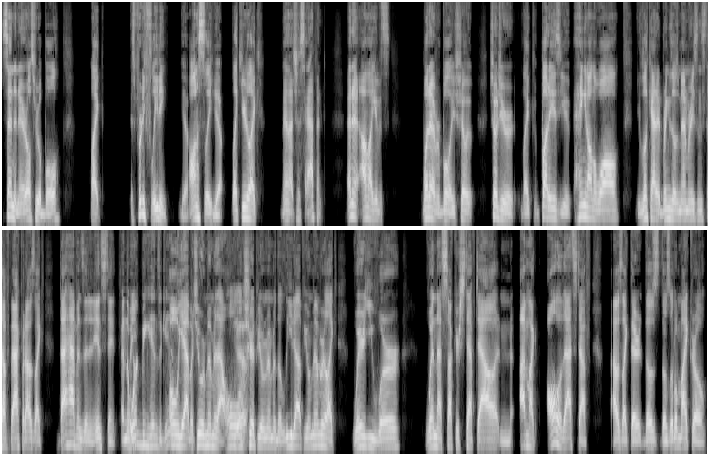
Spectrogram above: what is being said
send an arrow through a bull, like it's pretty fleeting. Yeah. honestly. Yeah. like you're like, man, that just happened. And it, I'm like, if it's whatever, bull, you show showed your like buddies, you hang it on the wall, you look at it, it brings those memories and stuff back. But I was like, that happens in an instant. And the But you- work begins again. Oh yeah, but you remember that whole Yeah. trip. You remember the lead up. You remember like where you were when that sucker stepped out, and I'm like all of that stuff. I was like, there, those those little micro,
